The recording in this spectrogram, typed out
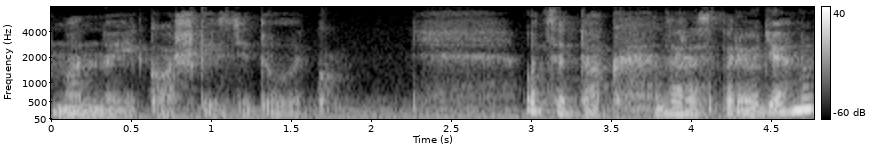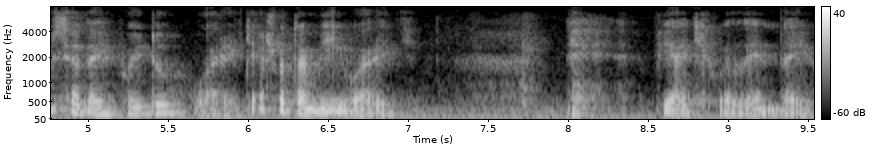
манної кашки з дідуликом. Оце так. Зараз переодягнуся да й пойду варити. А що там її варить? П'ять хвилин дай.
